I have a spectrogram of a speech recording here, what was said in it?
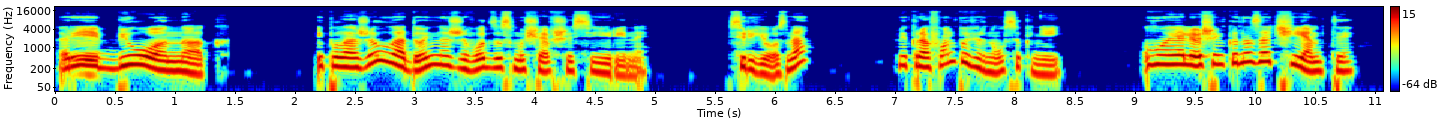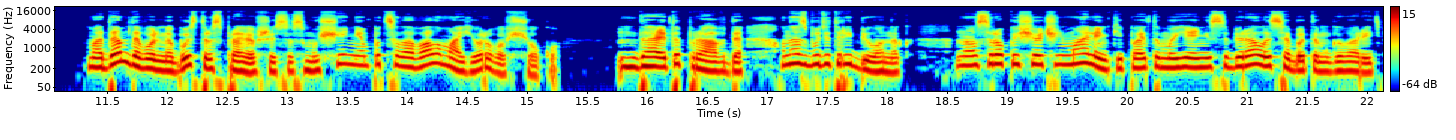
«Ребенок!» И положил ладонь на живот засмущавшейся Ирины. «Серьезно?» Микрофон повернулся к ней. «Ой, Алешенька, ну зачем ты?» Мадам, довольно быстро справившись со смущением, поцеловала Майорова в щеку. «Да, это правда. У нас будет ребенок. Но срок еще очень маленький, поэтому я и не собиралась об этом говорить.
